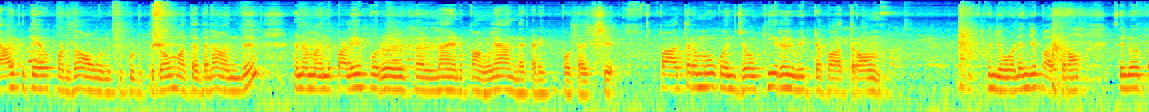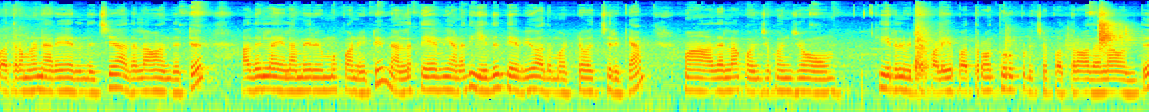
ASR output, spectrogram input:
யாருக்கு தேவை தேவைப்படுதோ அவங்களுக்கு கொடுத்துட்டோம். மற்றதெல்லாம் வந்து நம்ம அந்த பழைய பொருட்கள்லாம் எடுப்பாங்களே அந்த கடைக்கு போட்டாச்சு. பாத்திரமும் கொஞ்சம் கீரல் விட்ட பாத்திரம் கொஞ்சம் உடஞ்ச பாத்திரம் சில்வர் பாத்திரம்லாம் நிறைய இருந்துச்சு. அதெல்லாம் வந்துட்டு அதெல்லாம் எல்லாமே ரிமூவ் பண்ணிவிட்டு நல்ல தேவையானது எது தேவையோ அதை மட்டும் வச்சுருக்கேன். அதெல்லாம் கொஞ்சம் கொஞ்சம் கீரல் விட்ட பழைய பாத்திரம் துருப்பிடிச்ச பாத்திரம் அதெல்லாம் வந்து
